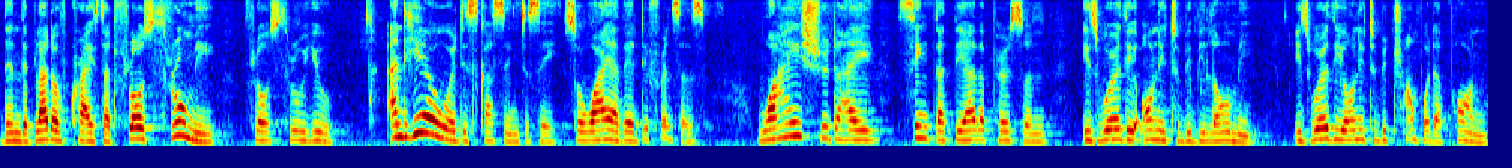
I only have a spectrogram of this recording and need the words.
then the blood of Christ that flows through me flows through you. And here we're discussing to say, so why are there differences? Why should I think that the other person is worthy only to be below me, is worthy only to be trampled upon,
